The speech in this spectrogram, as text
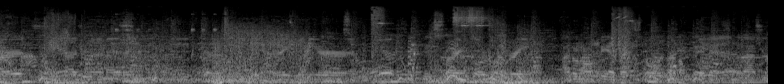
cards as Meta Knight are unique because it's very linear and This very sorry, slow recovery. I don't know if he has that stored. I don't pay attention to that. No.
